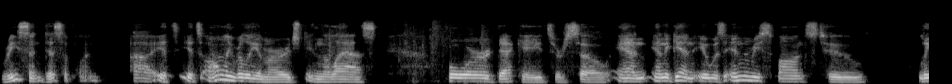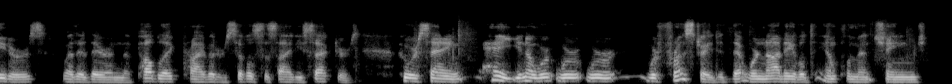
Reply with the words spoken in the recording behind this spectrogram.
recent discipline. Uh, it's it's only really emerged in the last four decades or so. And, and again, it was in response to leaders, whether they're in the public, private, or civil society sectors, who are saying, hey, you know, we're, we're, we're, we're frustrated that we're not able to implement change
